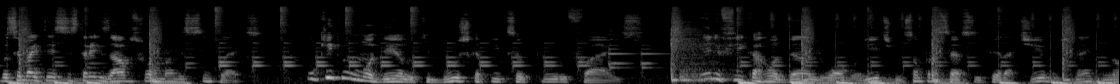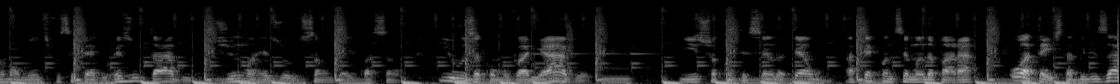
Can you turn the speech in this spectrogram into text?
você vai ter esses três alvos formando esse simplex. O que, que um modelo que busca pixel puro faz? Ele fica rodando o algoritmo, são processos iterativos, né, que normalmente você pega o resultado de uma resolução da equação e usa como variável, e isso acontecendo até, um, até quando você manda parar ou até estabilizar,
